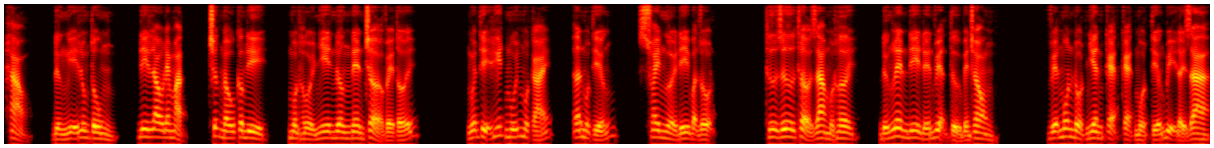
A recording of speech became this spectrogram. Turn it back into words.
hảo, đừng nghĩ lung tung, đi lau đem mặt, trước nấu cơm đi, một hồi nhi nương nên trở về tới. nguyễn thị hít mũi một cái, ân một tiếng, xoay người đi bận rộn. thư dư thở ra một hơi, đứng lên đi đến viện tử bên trong. viện môn đột nhiên kẹt kẹt một tiếng bị đẩy ra,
